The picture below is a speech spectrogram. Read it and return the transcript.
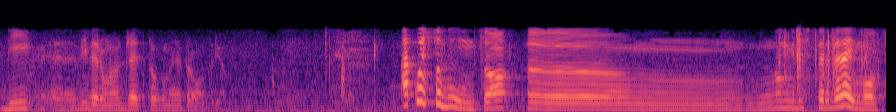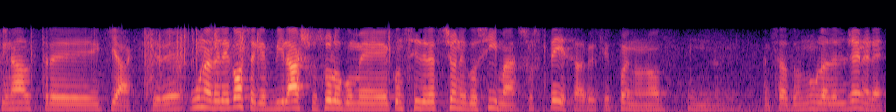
di eh, vivere un oggetto come proprio. A questo punto ehm, non mi disperderei molto in altre chiacchiere, una delle cose che vi lascio solo come considerazione così, ma sospesa perché poi non ho mh, pensato a nulla del genere,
